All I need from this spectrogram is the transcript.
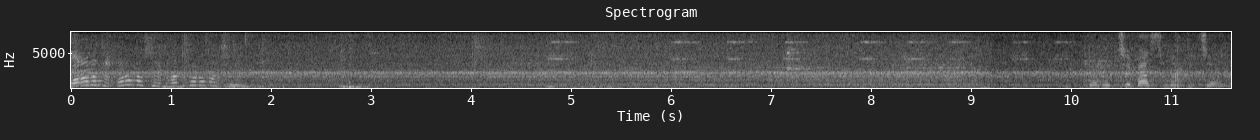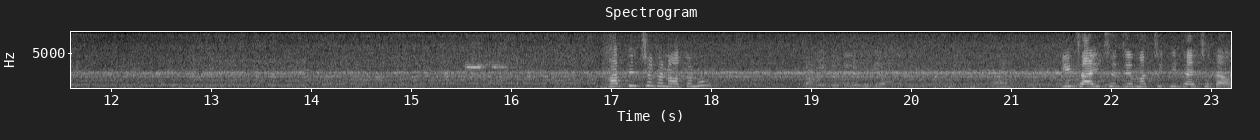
গরম আছে গরম আছে ভাত গরম আছে। হচ্ছে বাসমতি চাল। হাত দিচ্ছ কেন অতনু? কি চাইছে যে মাছি কি চাইছে দাও।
